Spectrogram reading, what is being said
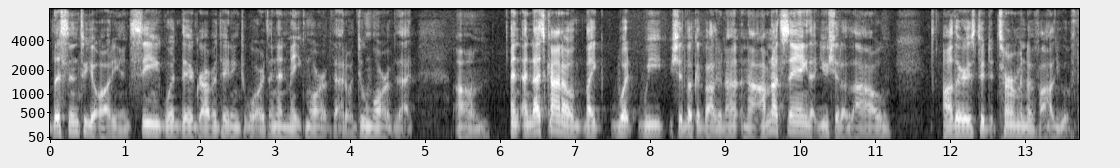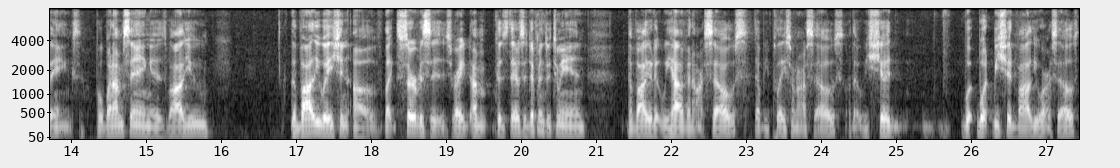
listen to your audience, see what they're gravitating towards, and then make more of that or do more of that. Um, and and that's kind of like what we should look at value. Now, now, I'm not saying that you should allow others to determine the value of things, but what I'm saying is value the valuation of like services, right? Because um, there's a difference between the value that we have in ourselves, that we place on ourselves, or that we should, what, what we should value ourselves,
